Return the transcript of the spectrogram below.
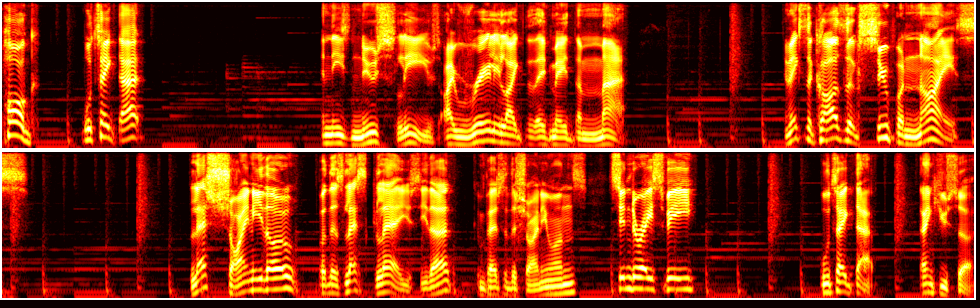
Pog. We'll take that. And these new sleeves. I really like that they've made them matte. It makes the cards look super nice. Less shiny though, but there's less glare. You see that? Compared to the shiny ones. Cinderace V. We'll take that. Thank you, sir.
